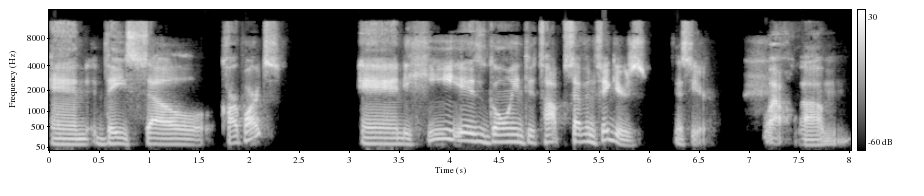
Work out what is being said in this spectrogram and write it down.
and they sell car parts. And he is going to top seven figures this year. Wow. Um,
